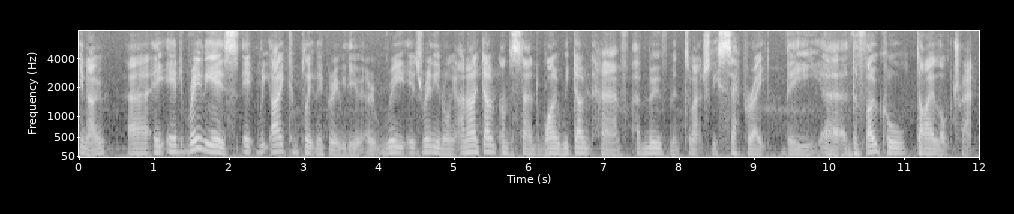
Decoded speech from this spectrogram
you know, uh, it, it really is. It re- I completely agree with you. It re- it's really annoying, and I don't understand why we don't have a movement to actually separate the uh, the vocal dialogue track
